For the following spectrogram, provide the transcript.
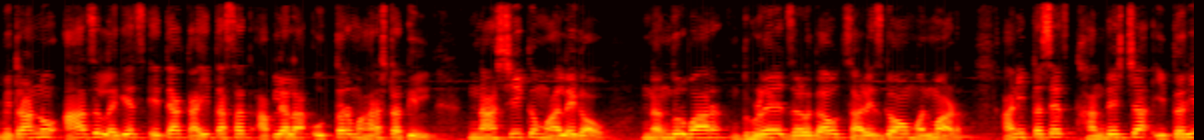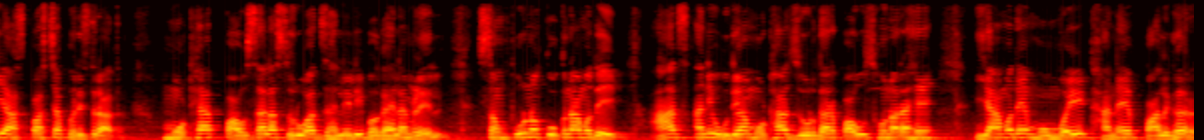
मित्रांनो आज लगेच येत्या काही तासात आपल्याला उत्तर महाराष्ट्रातील नाशिक मालेगाव नंदुरबार धुळे जळगाव चाळीसगाव मनमाड आणि तसेच खानदेशच्या इतरही आसपासच्या परिसरात मोठ्या पावसाला सुरुवात झालेली बघायला मिळेल. संपूर्ण कोकणामध्ये आज आणि उद्या मोठा जोरदार पाऊस होणार आहे. यामध्ये मुंबई ठाणे पालघर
